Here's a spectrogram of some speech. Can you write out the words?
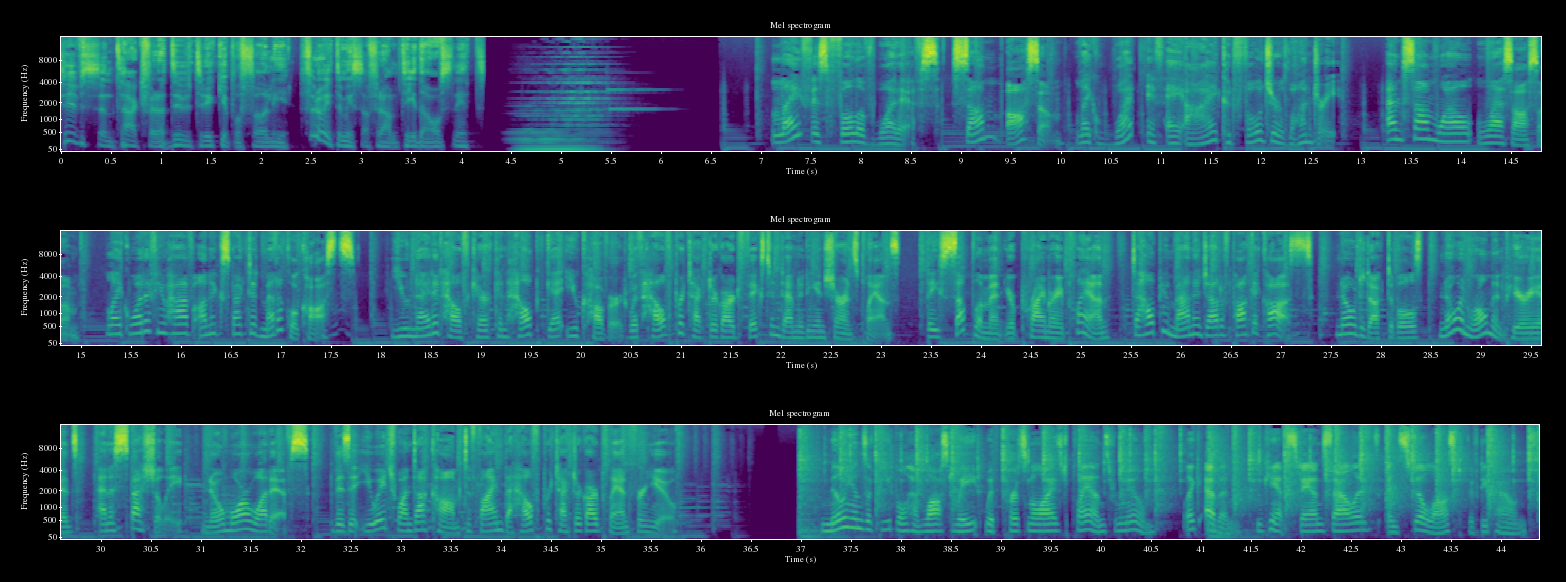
Tusen tack för att du trycker på följ för att inte missa framtida avsnitt. Life is full of what ifs. Some awesome, like what if AI could fold your laundry? And some, well, less awesome, like what if you have unexpected medical costs? United Healthcare can help get you covered with Health Protector Guard fixed indemnity insurance plans. They supplement your primary plan to help you manage out of pocket costs. No deductibles, no enrollment periods, and especially no more what ifs. Visit uh1.com to find the Health Protector Guard plan for you. Millions of people have lost weight with personalized plans from Noom, like Evan, who can't stand salads and still lost 50 pounds.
